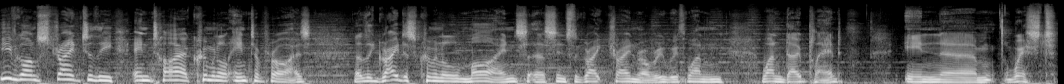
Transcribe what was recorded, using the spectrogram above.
you've gone straight to the entire criminal enterprise, uh, the greatest criminal minds uh, since the Great Train Robbery, with one one dope plant in um, West.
